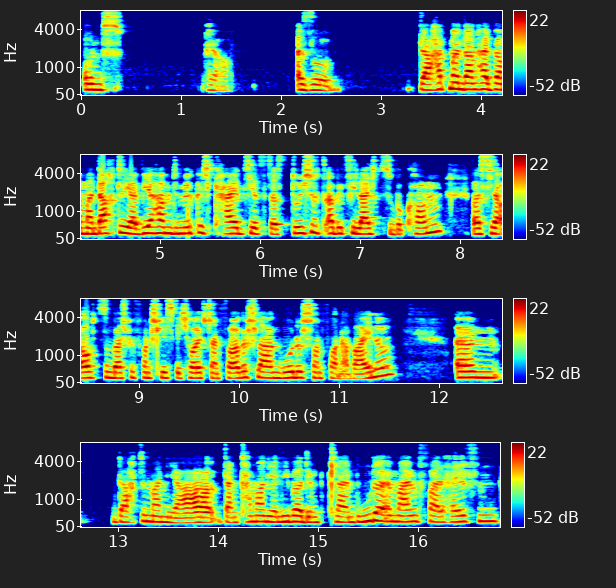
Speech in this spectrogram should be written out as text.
und ja, also da hat man dann halt, weil man dachte, ja, wir haben die Möglichkeit, jetzt das Durchschnittsabi vielleicht zu bekommen, was ja auch zum Beispiel von Schleswig-Holstein vorgeschlagen wurde, schon vor einer Weile. Ähm, dachte man, ja, dann kann man ja lieber dem kleinen Bruder in meinem Fall helfen,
